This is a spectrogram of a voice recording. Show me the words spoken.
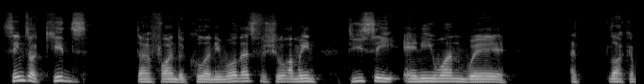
seems like kids don't find it cool anymore. That's for sure. I mean, do you see anyone wear a like a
